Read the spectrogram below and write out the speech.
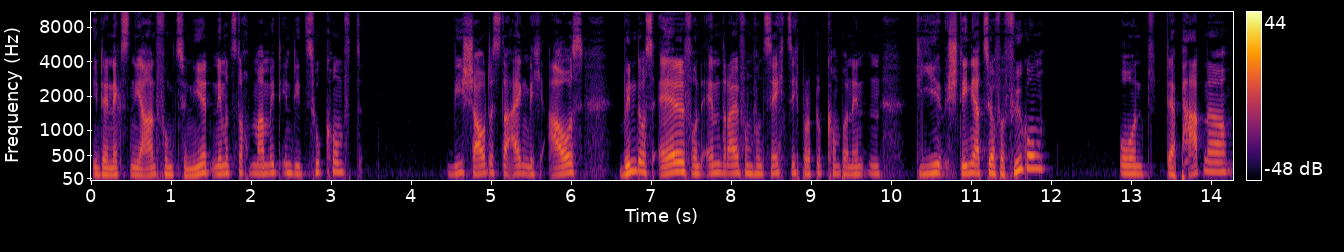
in den nächsten Jahren funktioniert. Nehmen wir uns doch mal mit in die Zukunft. Wie schaut es da eigentlich aus? Windows 11 und M365 Produktkomponenten, die stehen ja zur Verfügung und der Partner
